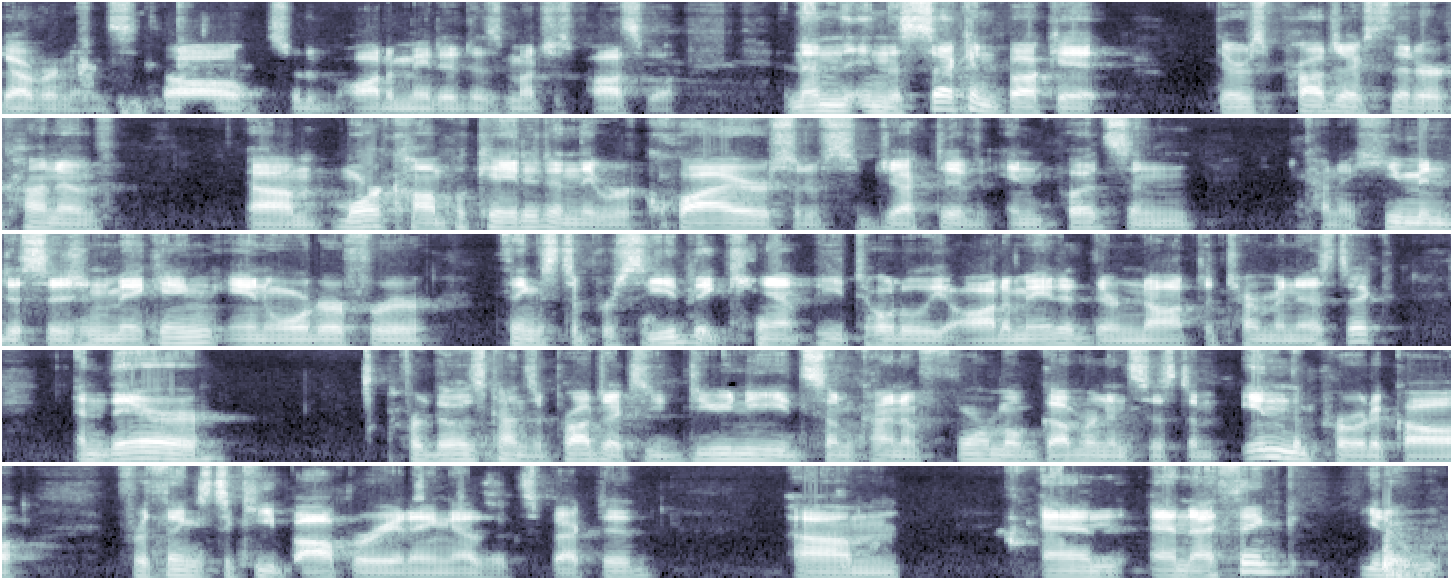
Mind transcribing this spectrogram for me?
governance. It's all sort of automated as much as possible. And then in the second bucket, there's projects that are kind of um, more complicated and they require sort of subjective inputs and kind of human decision making in order for things to proceed. They can't be totally automated. They're not deterministic. And there, for those kinds of projects, you do need some kind of formal governance system in the protocol for things to keep operating as expected. Um, and and I think you know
